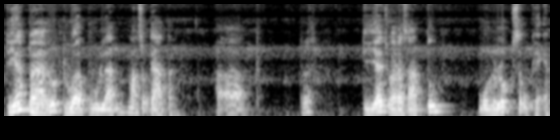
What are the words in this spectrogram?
Dia baru dua bulan masuk teater Ha-ha. Terus dia juara satu monolog se UGM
